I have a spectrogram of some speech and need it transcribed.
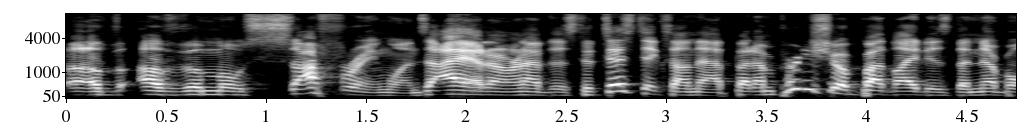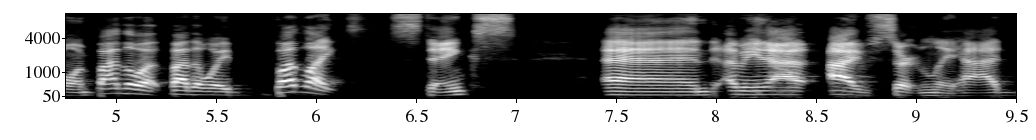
of of the most suffering ones. I don't have the statistics on that, but I'm pretty sure Bud Light is the number one. By the way, by the way, Bud Light stinks, and I mean I, I've certainly had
